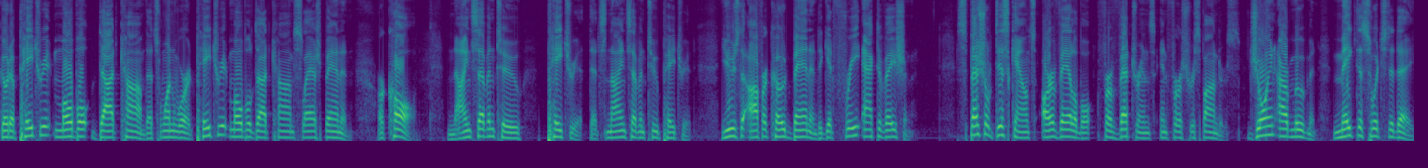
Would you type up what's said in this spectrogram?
Go to patriotmobile.com. That's one word, patriotmobile.com slash Bannon. Or call 972 Patriot. That's 972 Patriot. Use the offer code Bannon to get free activation. Special discounts are available for veterans and first responders. Join our movement. Make the switch today.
